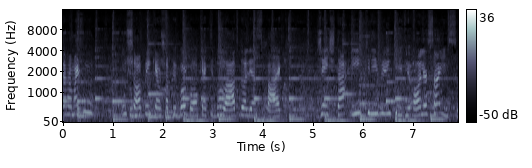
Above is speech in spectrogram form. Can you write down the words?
gravar mais um, um shopping, que é o Shopping Bourbon, que é aqui do lado do Allianz Parque. Gente, tá incrível, incrível. Olha só isso.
